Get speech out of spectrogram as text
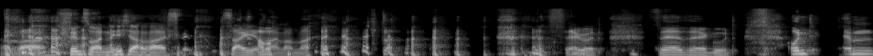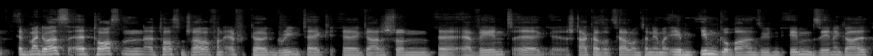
Aber stimmt zwar nicht, aber ich sage jetzt aber, einfach mal. sehr gut. Sehr, sehr gut. Und ähm, ich meine, du hast äh, Thorsten, äh, Thorsten Schreiber von Africa Green Tech äh, gerade schon äh, erwähnt, äh, starker Sozialunternehmer eben im globalen Süden, im Senegal,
